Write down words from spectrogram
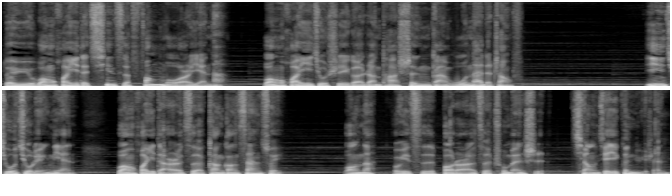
对于王怀义的妻子方某而言呢，王怀义就是一个让她深感无奈的丈夫。一九九零年，王怀义的儿子刚刚三岁，王呢有一次抱着儿子出门时抢劫一个女人，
